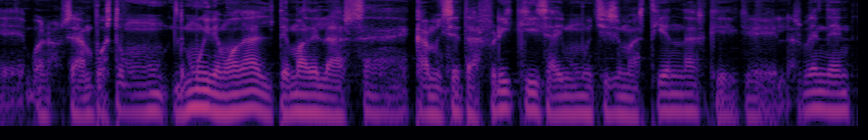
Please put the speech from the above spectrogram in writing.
Eh, bueno, se han puesto muy de moda el tema de las eh, camisetas frikis, hay muchísimas tiendas que, las venden.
